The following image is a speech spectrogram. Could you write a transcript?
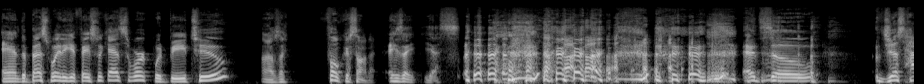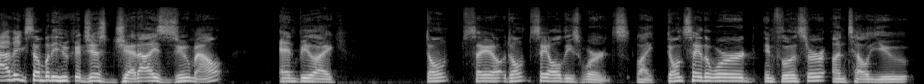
And the best way to get Facebook ads to work would be to and I was like, "Focus on it." And he's like, "Yes." and so just having somebody who could just Jedi zoom out and be like, don't say don't say all these words. Like don't say the word influencer until you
